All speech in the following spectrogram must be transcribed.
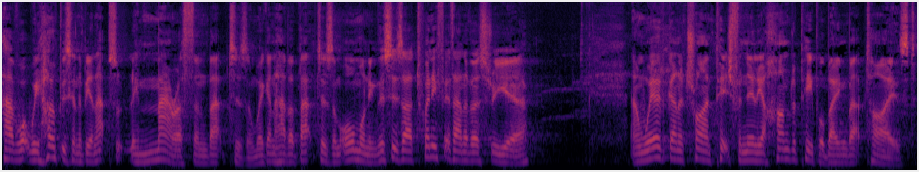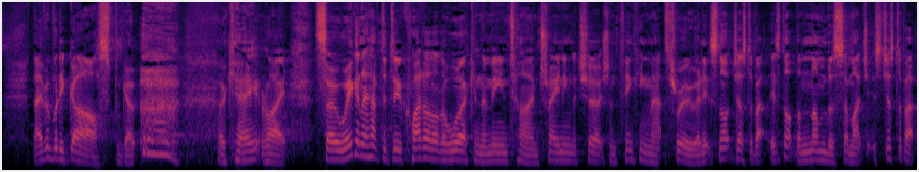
have what we hope is going to be an absolutely marathon baptism. We're going to have a baptism all morning. This is our 25th anniversary year, and we're going to try and pitch for nearly 100 people being baptized. Now, everybody gasp and go, okay, right. So, we're going to have to do quite a lot of work in the meantime, training the church and thinking that through. And it's not just about, it's not the numbers so much, it's just about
